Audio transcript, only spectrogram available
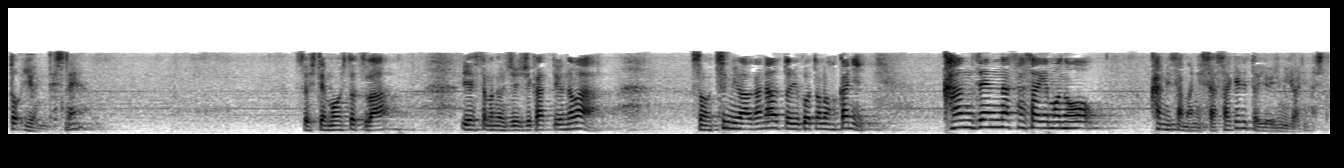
というんですね。そしてもう一つはイエス様の十字架っていうのはその罪をあがなうということのほかに完全な捧げ物を神様に捧げるという意味がありました。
